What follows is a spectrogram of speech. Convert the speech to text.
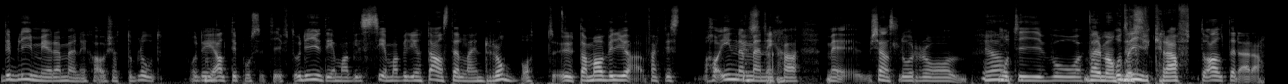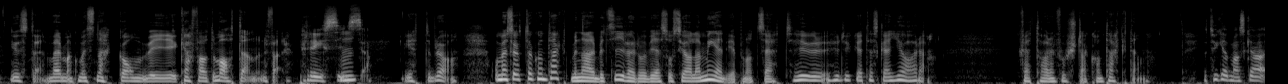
det blir mer en människa av kött och blod. Och det är mm. alltid positivt. Och det är ju det man vill se. Man vill ju inte anställa en robot. Utan man vill ju faktiskt ha in en människa med känslor och ja. motiv och, och drivkraft och allt det där. Just det, vad man kommer snacka om vid kaffeautomaten ungefär. Precis mm. ja. Jättebra. Om jag ska ta kontakt med en arbetsgivare då via sociala medier på något sätt, hur, hur tycker du att jag ska göra? För att ta den första kontakten. Jag tycker att man ska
